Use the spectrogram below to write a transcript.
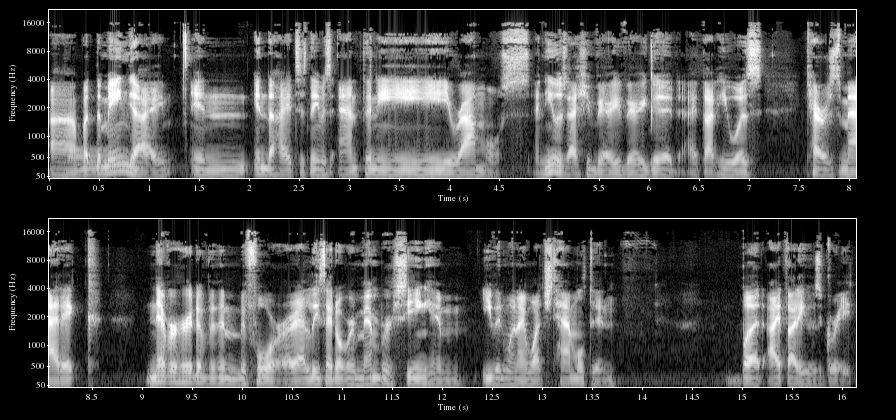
Uh, but the main guy in in the Heights, his name is Anthony Ramos, and he was actually very very good. I thought he was charismatic. Never heard of him before, or at least I don't remember seeing him even when I watched Hamilton but I thought he was great.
